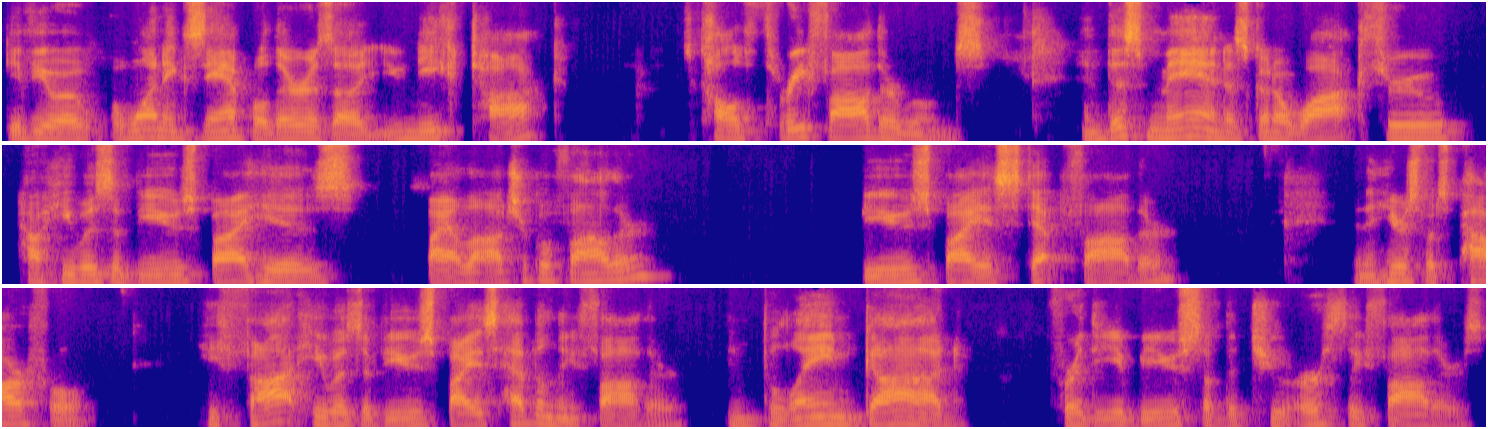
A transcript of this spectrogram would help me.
give you a, one example. There is a unique talk. It's called Three Father Wounds. And this man is going to walk through how he was abused by his biological father, abused by his stepfather. And then here's what's powerful he thought he was abused by his heavenly father and blamed God for the abuse of the two earthly fathers.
